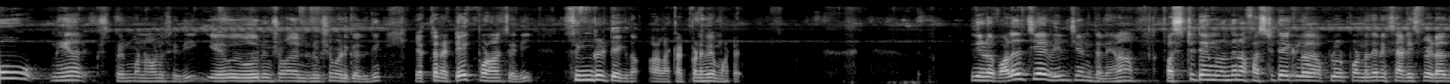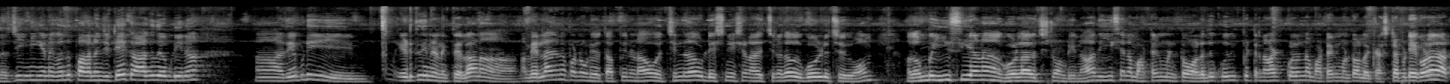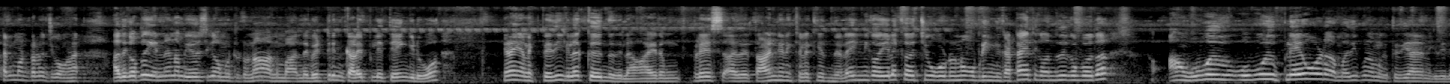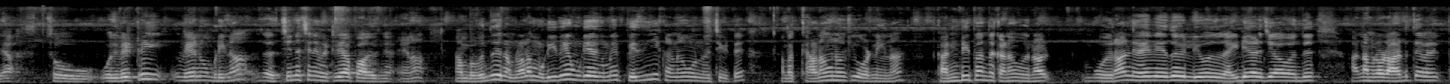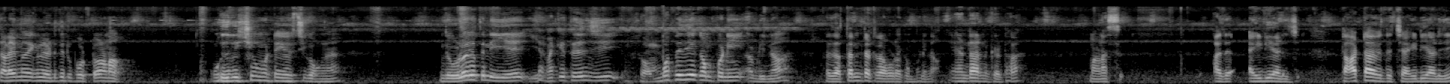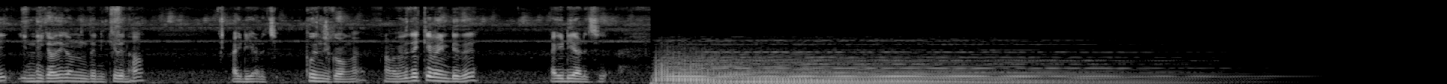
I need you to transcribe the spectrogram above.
நேரம் ஸ்பெண்ட் பண்ணாலும் சரி ஒரு நிமிஷமாக ரெண்டு நிமிஷம் எடுக்கிறதுக்கு எத்தனை டேக் போனாலும் சரி சிங்கிள் டேக் தான். அதை நான் கட் பண்ணவே மாட்டேன். இதோட வளர்ச்சியாக வீழ்ச்சியான்னு தெரியல. ஏன்னா ஃபஸ்ட்டு டைமில் வந்து நான் ஃபஸ்ட்டு டேக்கில் அப்லோட் பண்ணது எனக்கு சாட்டிஸ்ஃபைடாக இருந்துச்சு. இன்றைக்கி எனக்கு வந்து பதினஞ்சு டேக் ஆகுது அப்படின்னா அது எப்படி எடுத்துக்குன்னு எனக்கு தெரியல. ஆனால் நம்ம எல்லாருமே பண்ண முடியாது தப்பு என்னன்னா ஒரு சின்னதாக ஒரு டெஸ்டினேஷன் அது சின்னதாக ஒரு கோல் வச்சுருவோம் அது ரொம்ப ஈஸியான கோலாக வச்சுட்டோம் அப்படின்னா அது ஈஸியாக நம்ம அட்டன் பண்ணிட்டோம். அல்லது குறிப்பிட்ட நாட்குள்ளே நம்ம அட்டன் பண்ணிட்டோம். அல்லது கஷ்டப்பட்டே கூட அட்டன் பண்ணிட்டோம்னு வச்சுக்கோங்களேன். அதுக்கப்புறம் என்ன நம்ம யோசிக்காம விட்டுட்டோம்னா நம்ம அந்த வெற்றியின் கலைப்பிலே தேங்கிடுவோம். ஏன்னா எனக்கு பெரிய இலக்கு இருந்ததில்ல. ஆயிரம் பிளேஸ் அதை தாண்டி எனக்கு இலக்கு இருந்ததில்ல. இன்றைக்கி ஒரு இலக்கை வச்சு ஓடணும் அப்படிங்கிற கட்டாயத்துக்கு வந்ததுக்கு போது தான் ஒவ்வொரு ஒவ்வொரு பிளேவோட மதிப்பு நமக்கு தெரியாது எனக்கு இல்லையா? ஸோ ஒரு வெற்றி வேணும் அப்படின்னா சின்ன சின்ன வெற்றியாக பாருங்க. ஏன்னா நம்ம வந்து நம்மளால் முடியவே முடியாதுமே பெரிய கனவு ஒன்று வச்சுக்கிட்டு அந்த கனவு நோக்கி ஓடினீங்கன்னா கண்டிப்பாக அந்த கனவு ஒரு நாள் ஒரு நாள் நிறைவேறதோ இல்லையோ ஒரு ஐடியாலஜியாக வந்து நம்மளோட அடுத்த தலைமுறைகள் எடுத்துகிட்டு போட்டோம். ஆனால் ஒரு விஷயம் மட்டும் யோசிச்சுக்கோங்க. இந்த உலகத்துலேயே எனக்கு தெரிஞ்சு ரொம்ப பெரிய கம்பெனி அப்படின்னா அது ரத்தன் டாட்டாவோட கம்பெனி தான். ஏன்டான்னு கேட்டால் மனசு. அது ஐடியாலஜி டாட்டா விதைச்ச ஐடியாலஜி இன்றைக்கி வரைக்கும் வந்து நிற்கிதுன்னா ஐடியாலஜி புரிஞ்சுக்கோங்க. நம்ம விதைக்க வேண்டியது ஐடியாலஜி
